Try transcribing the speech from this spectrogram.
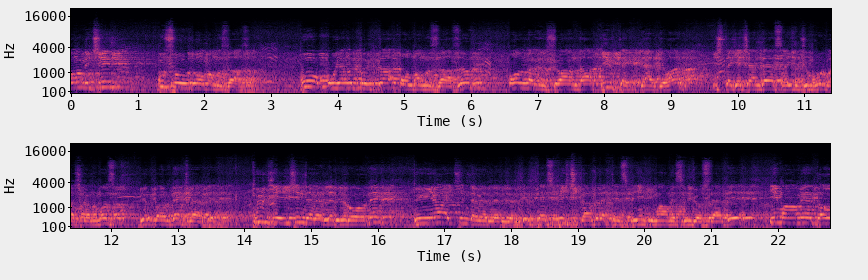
Onun için bu şuurda olmamız lazım. Bu uyanıklıkta olmamız lazım. Onların şu anda bir tek derdi var. İşte geçen de Sayın Cumhurbaşkanımız bir örnek verdi. Türkiye için de verilebilir o örnek, dünya için de verilebilir. Bir tesbih çıkardı ve tesbihin imamesini gösterdi. İmame dağılınca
